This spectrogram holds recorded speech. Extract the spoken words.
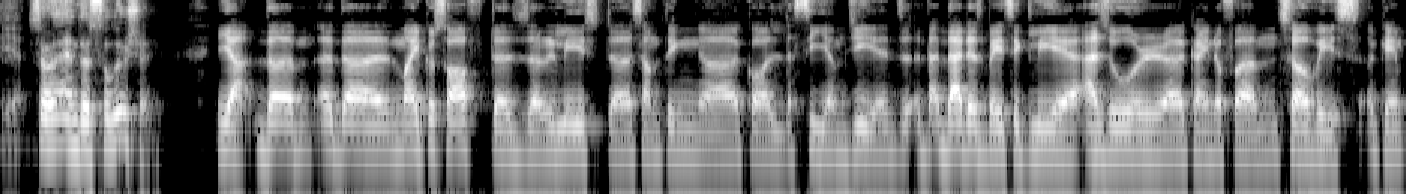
Yeah. So, and the solution. Yeah, the uh, the Microsoft has uh, released uh, something uh, called the CMG. It's, that, that is basically Azure uh, kind of um, service. Okay,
